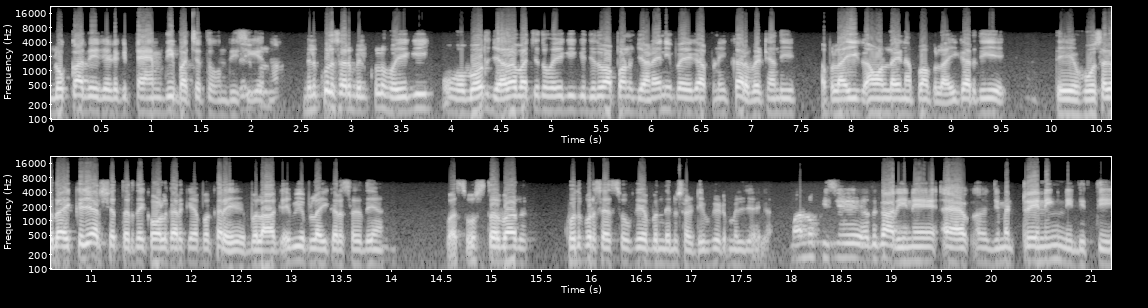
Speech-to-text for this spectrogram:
ਲੋਕਾਂ ਦੇ ਜਿਹੜੇ ਕਿ ਟਾਈਮ ਦੀ ਬਚਤ ਹੁੰਦੀ ਸੀ ਬਿਲਕੁਲ। ਬਿਲਕੁਲ ਸਰ ਬਿਲਕੁਲ ਹੋਏਗੀ। ਉਹ ਬਹੁਤ ਜ਼ਿਆਦਾ ਬਚਤ ਹੋਏਗੀ ਕਿ ਜਦੋਂ ਆਪਾਂ ਨੂੰ ਜਾਣਾ ਹੀ ਨਹੀਂ ਪਏਗਾ ਆਪਣੀ ਘਰ ਬੈਠਿਆਂ ਦੀ ਅਪਲਾਈ ਆਨਲਾਈਨ ਆਪਾਂ ਅਪਲਾਈ ਕਰ ਦਈਏ। ਤੇ ਹੋ ਸਕਦਾ 1076 ਤੇ ਕਾਲ ਕਰਕੇ ਆਪਾਂ ਘਰੇ ਬੁਲਾ ਕੇ ਵੀ ਅਪਲਾਈ ਕਰ ਸਕਦੇ ਆ ਬਸ ਉਸ ਤੋਂ ਬਾਅਦ ਖੁਦ ਪ੍ਰੋਸੈਸ ਹੋ ਕੇ ਬੰਦੇ ਨੂੰ ਸਰਟੀਫਿਕੇਟ ਮਿਲ ਜਾਏਗਾ। ਮੰਨ ਲਓ ਕਿਸੇ ਅਧਿਕਾਰੀ ਨੇ ਜਿਵੇਂ ਟ੍ਰੇਨਿੰਗ ਨਹੀਂ ਦਿੱਤੀ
